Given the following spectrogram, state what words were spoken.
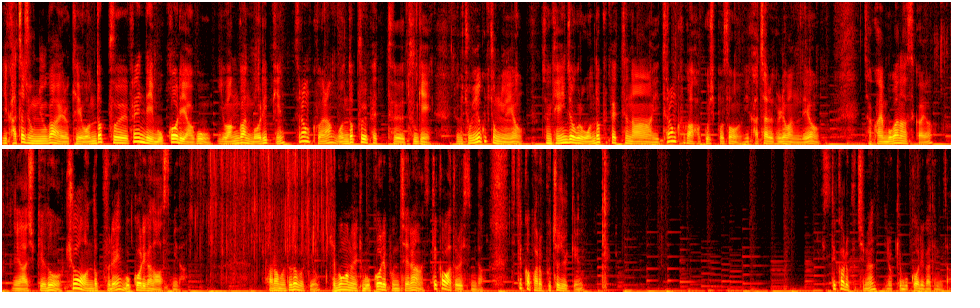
이 가차 종류가 이렇게 원더풀 프렌디 목걸이하고 이 왕관 머리핀, 트렁크랑 원더풀 팩트 두 개, 이렇게 총 7종류예요. 저는 개인적으로 원더풀 팩트나 이 트렁크가 갖고 싶어서 이 가차를 돌려봤는데요. 자, 과연 뭐가 나왔을까요? 네, 아쉽게도 큐어 원더풀의 목걸이가 나왔습니다. 바로 한번 뜯어볼게요. 개봉하면 이렇게 목걸이 본체랑 스티커가 들어있습니다. 스티커 바로 붙여줄게요. 스티커를 붙이면 이렇게 목걸이가 됩니다.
